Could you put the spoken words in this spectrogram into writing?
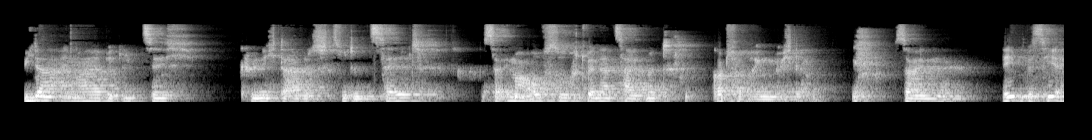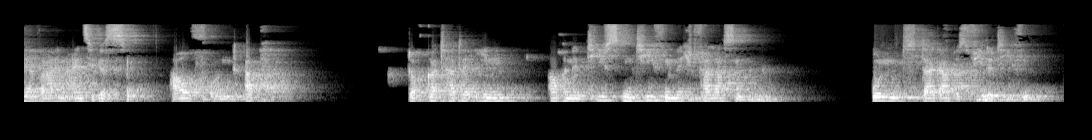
Wieder einmal begibt sich König David zu dem Zelt, das er immer aufsucht, wenn er Zeit mit Gott verbringen möchte. Sein Leben bis hierher war ein einziges Auf und Ab. Doch Gott hatte ihn auch in den tiefsten Tiefen nicht verlassen. Und da gab es viele Tiefen.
